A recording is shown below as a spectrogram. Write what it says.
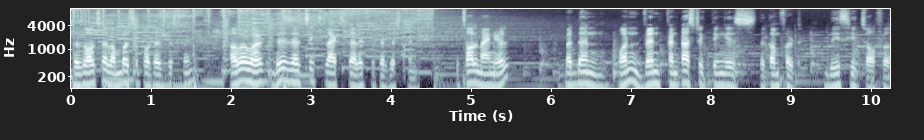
There's also a lumbar support adjustment. However, this Z6 lacks the electric adjustment. It's all manual. But then one fantastic thing is the comfort these seats offer.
